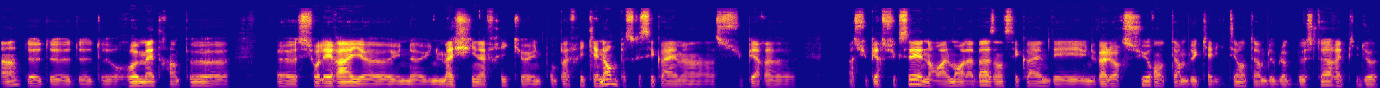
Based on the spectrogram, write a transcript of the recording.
hein, de remettre un peu euh, sur les rails euh, une, une machine Afrique, une pompe Afrique énorme, parce que c'est quand même un super, euh, un super succès, normalement, à la base, hein, c'est quand même des, une valeur sûre en termes de qualité, en termes de blockbuster, et puis de,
